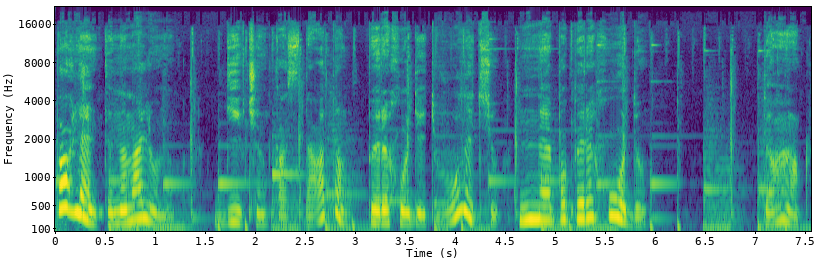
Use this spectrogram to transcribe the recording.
Погляньте на малюнок. Дівчинка з татом переходять вулицю не по переходу. Так,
